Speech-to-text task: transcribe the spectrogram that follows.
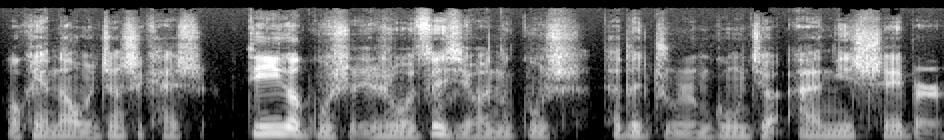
OK，那我们正式开始。第一个故事也是我最喜欢的故事，它的主人公叫 Annie Shaber。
